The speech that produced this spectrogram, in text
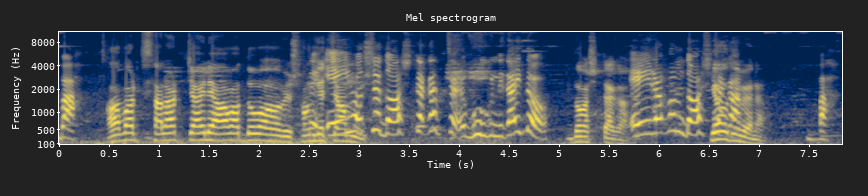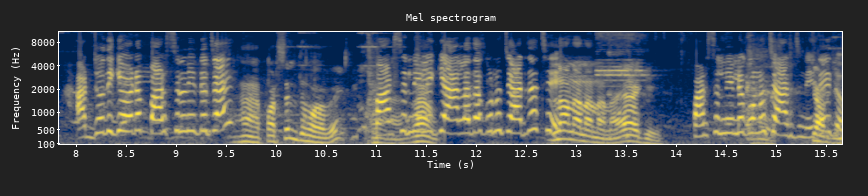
বাহ। আবার সালাড চাইলে আবার দেওয়া হবে সঙ্গে এই হচ্ছে দশ টাকা চা- ঘুগনি তাই তো? দশ টাকা। এই রকম দশ কেউ দেবে না। বাহ। আর যদি কেউ এটা পার্সেল নিতে চায়? হ্যাঁ পার্সেল দেওয়া হবে। হ্যাঁ, পার্সেল নিলে হ্যাঁ। কি আলাদা কোনো চার্জ আছে? না না না না না একই। পার্সেল নিলে কোনো চার্জ নেই তাই তো।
